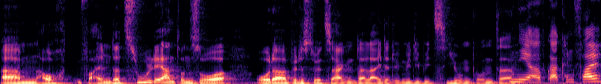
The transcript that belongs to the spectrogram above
ähm, auch vor allem dazulernt und so. Oder würdest du jetzt sagen, da leidet irgendwie die Beziehung drunter? Nee, auf gar keinen Fall.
